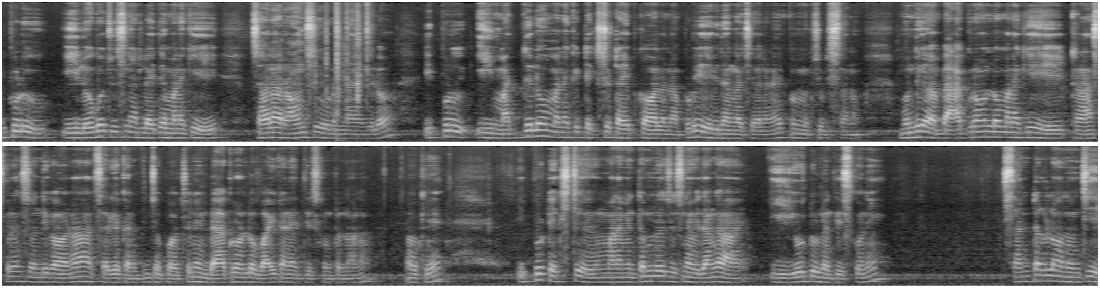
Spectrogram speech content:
ఇప్పుడు ఈ లోగో చూసినట్లయితే మనకి చాలా రౌండ్స్ కూడా ఉన్నాయి ఇందులో. ఇప్పుడు ఈ మధ్యలో మనకి టెక్స్ట్ టైప్ కావాలన్నప్పుడు ఏ విధంగా చేయాలనేది ఇప్పుడు మీకు చూపిస్తాను. ముందుగా బ్యాక్గ్రౌండ్లో మనకి ట్రాన్స్పరెన్సీ ఉంది కావున సరిగా కనిపించకపోవచ్చు. నేను బ్యాక్గ్రౌండ్లో వైట్ అనేది తీసుకుంటున్నాను. ఓకే ఇప్పుడు టెక్స్ట్ మనం ఇంతకుముందు చూసిన విధంగా ఈ యూట్యూబ్లో తీసుకొని సెంటర్లో నుంచి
